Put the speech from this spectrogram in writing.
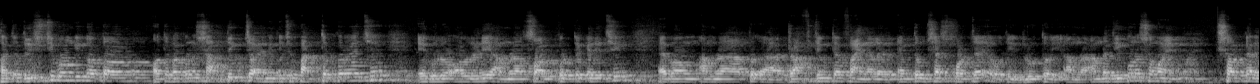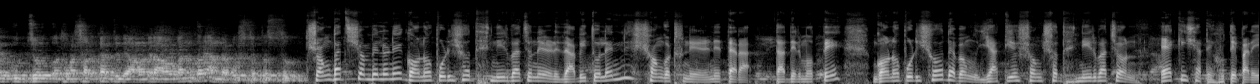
হয়তো দৃষ্টিভঙ্গিগত অথবা কোনো শাব্দিক চয়নে কিছু পার্থক্য রয়েছে এগুলো অলরেডি আমরা সলভ করতে পেরেছি এবং আমরা ড্রাফটিংটা ফাইনালের একদম শেষ পর্যায়ে অতি দ্রুতই আমরা আমরা যে কোনো সময় সরকারের উদ্যোগ অথবা সরকার যদি আমাদের আহ্বান করে আমরা বসতে প্রস্তুত। সংবাদ সম্মেলনে গণপরিষদ নির্বাচনের দাবি তোলেন সংগঠনের নেতারা। তাদের মতে গণপরিষদ এবং জাতীয় সংসদ নির্বাচন একই সাথে হতে পারে।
